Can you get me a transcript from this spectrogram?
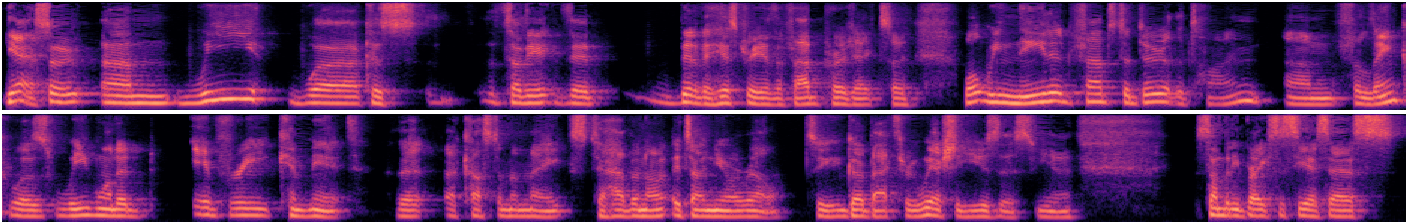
Yeah, so um, we were because so the the bit of a history of the Fab project. So, what we needed Fabs to do at the time um, for Linc was we wanted every commit that a customer makes to have an, its own URL. So you can go back through. We actually use this. You know, somebody breaks the CSS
